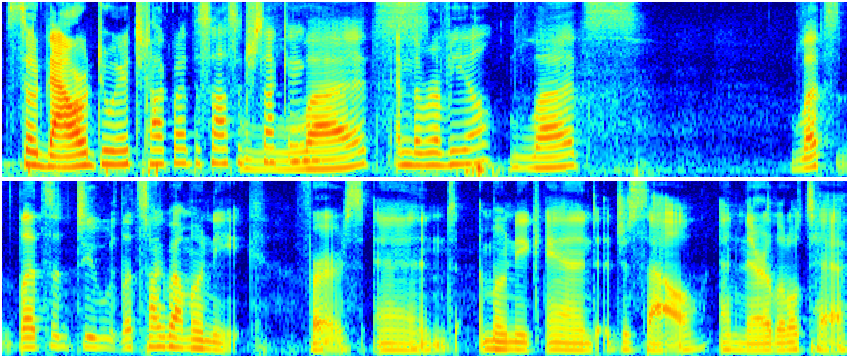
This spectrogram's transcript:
so now do we have to talk about the sausage sucking let's and the reveal? let's let's let's do let's talk about Monique first and Monique and Gizelle and their little tiff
